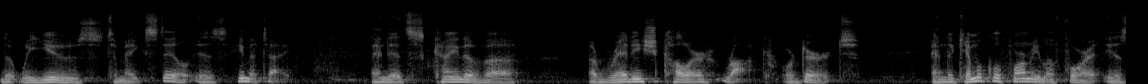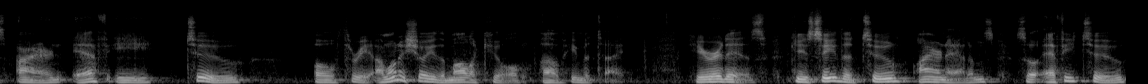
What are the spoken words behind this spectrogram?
that we use to make steel is hematite. And it's kind of a, a reddish color rock or dirt. And the chemical formula for it is iron, Fe2O3. I want to show you the molecule of hematite. Here it is. Can you see the two iron atoms? So Fe2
